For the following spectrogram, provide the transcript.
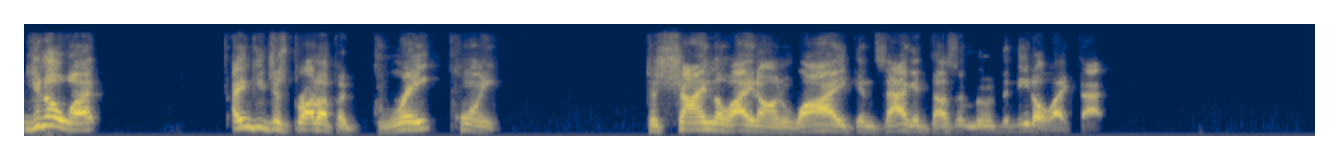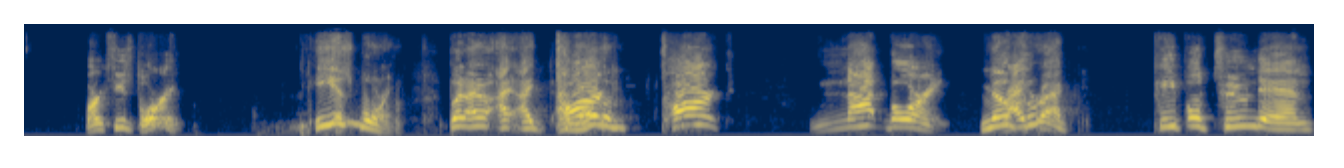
you know what? I think you just brought up a great point to shine the light on why Gonzaga doesn't move the needle like that. Mark Few's boring. he is boring but i i i, I Tark. love him Tark, not boring. no Right? correct People tuned in,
